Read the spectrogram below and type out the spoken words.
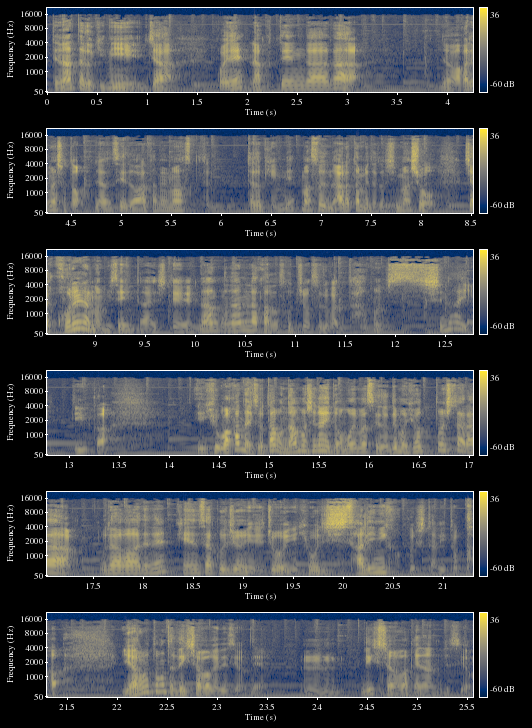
ってなった時にじゃあこれね楽天側がじゃあ分かりましたと。じゃあ制度改めますってった時にねまあそういうの改めたとしましょうじゃあこれらの店に対して何何らかの措置をするか多分しないっていうか分かんないですよ多分何もしないと思いますけどでもひょっとしたら裏側でね検索順位で上位に表示されにくくしたりとかやろうと思ったらできちゃうわけですよね。うん、できちゃうわけなんですよ。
